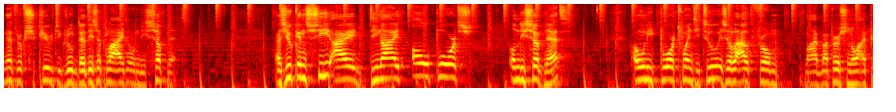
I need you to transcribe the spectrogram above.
network security group that is applied on the subnet. As you can see, I denied all ports on the subnet. Only port 22 is allowed from my, my personal IP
